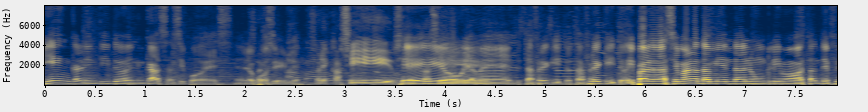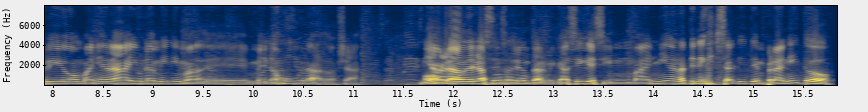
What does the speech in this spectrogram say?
bien calentito en casa si podés, en lo posible. Fresca, sí. Sí, obviamente, está fresquito, está fresquito. Y para la semana también dan un clima bastante frío. Mañana hay una mínima de menos un grado ya. Ni Oh. hablar de la sensación térmica. Así que si mañana tenés que salir tempranito,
